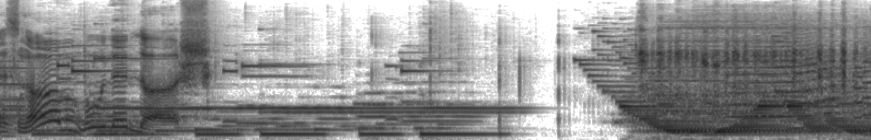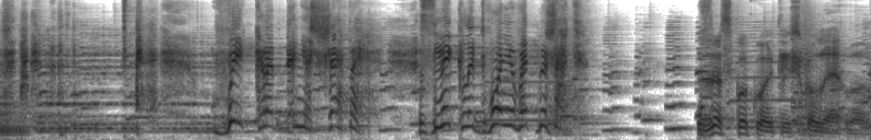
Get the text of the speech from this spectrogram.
Напевно, знову буде дощ. Викрадення шефе! Зникли двоє ведмежат. Заспокойтесь, колего.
